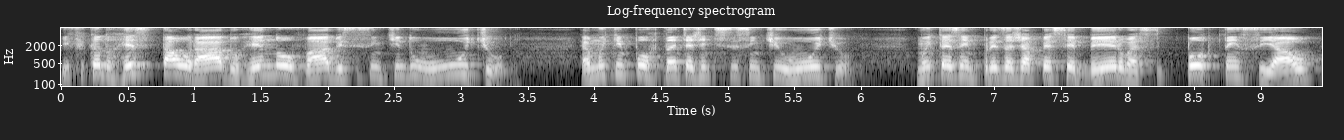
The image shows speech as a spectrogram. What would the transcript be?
e ficando restaurado, renovado e se sentindo útil. É muito importante a gente se sentir útil. Muitas empresas já perceberam esse potencial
